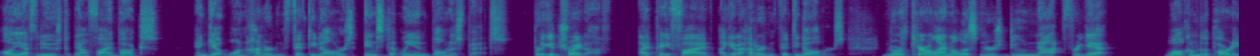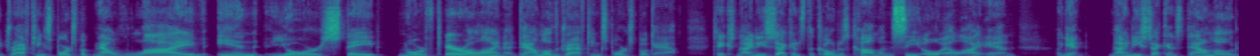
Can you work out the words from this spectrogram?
All you have to do is put down five bucks and get $150 instantly in bonus bets. Pretty good trade off. I pay five, I get $150. North Carolina listeners, do not forget Welcome to the party. DraftKings Sportsbook now live in your state, North Carolina. Download the DraftKings Sportsbook app. Takes 90 seconds. The code is Colin, C O L I N. Again, 90 seconds. Download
